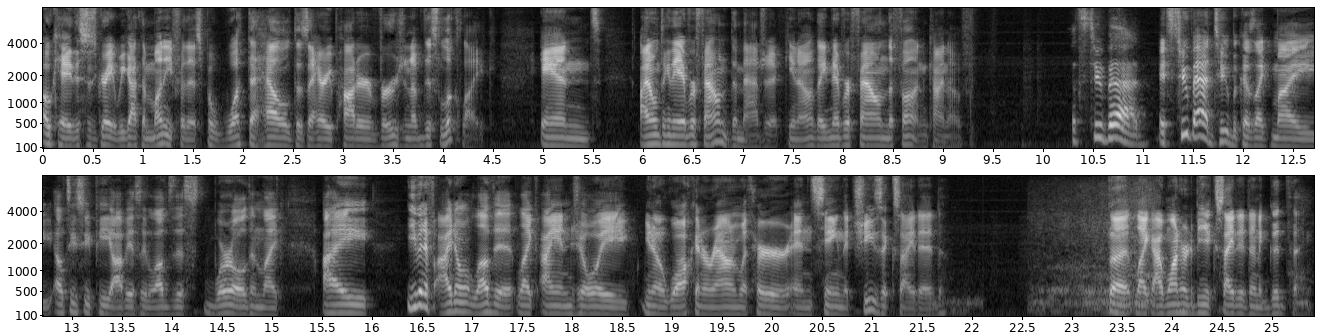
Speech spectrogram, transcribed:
okay, this is great. We got the money for this, but what the hell does a Harry Potter version of this look like? And I don't think they ever found the magic, you know? They never found the fun, kind of. That's too bad. It's too bad, too, because, like, my LTCP obviously loves this world, and, like, I even if I don't love it, like I enjoy, you know, walking around with her and seeing that she's excited. But like I want her to be excited in a good thing.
